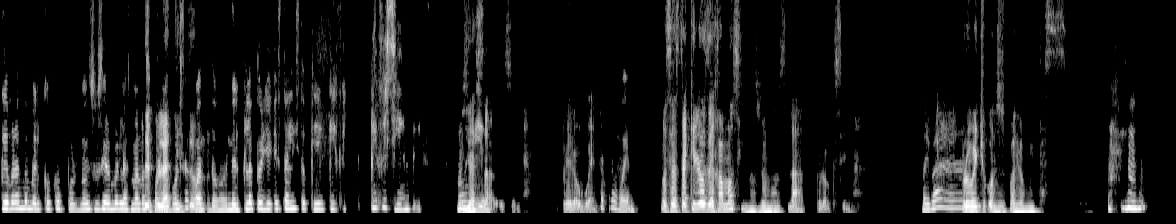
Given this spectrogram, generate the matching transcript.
quebrándome el coco por no ensuciarme las manos de con la bolsa cuando en el plato ya está listo. Qué, qué, qué eficiente. Pues Muy ya bien. sabes. Pero bueno, Pero bueno, pues hasta aquí los dejamos y nos vemos la próxima. bye bye. Provecho con sus palomitas.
